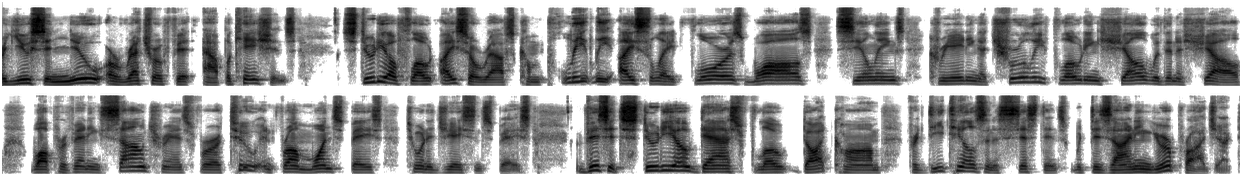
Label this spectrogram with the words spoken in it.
use in new or retrofit applications. Studio Float ISO rafts completely isolate floors, walls, ceilings, creating a truly floating shell within a shell while preventing sound transfer to and from one space to an adjacent space. Visit studio-float.com for details and assistance with designing your project.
